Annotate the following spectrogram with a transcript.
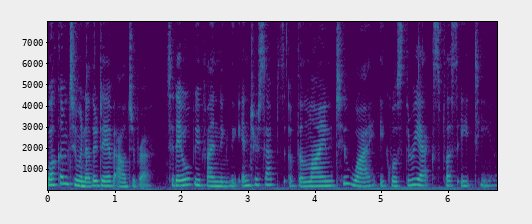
Welcome to another day of algebra. Today we'll be finding the intercepts of the line 2y equals 3x plus 18.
